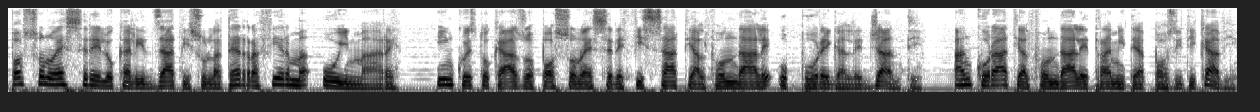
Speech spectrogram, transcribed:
possono essere localizzati sulla terraferma o in mare. In questo caso possono essere fissati al fondale oppure galleggianti, ancorati al fondale tramite appositi cavi.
